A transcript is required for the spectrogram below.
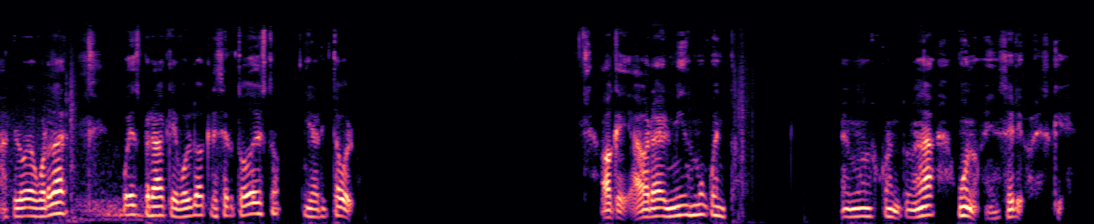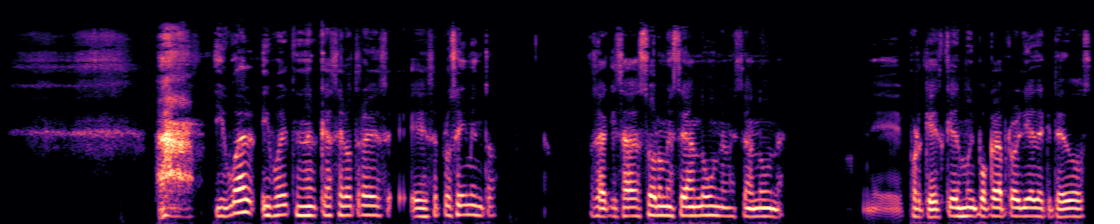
Aquí lo voy a guardar. Voy a esperar a que vuelva a crecer todo esto. Y ahorita vuelvo. Ok, ahora el mismo cuento. Vemos cuánto me da. Uno, en serio, es que. Ah, igual, y voy a tener que hacer otra vez ese procedimiento. O sea, quizás solo me esté dando una, me esté dando una. Eh, porque es que es muy poca la probabilidad de que te dé dos.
